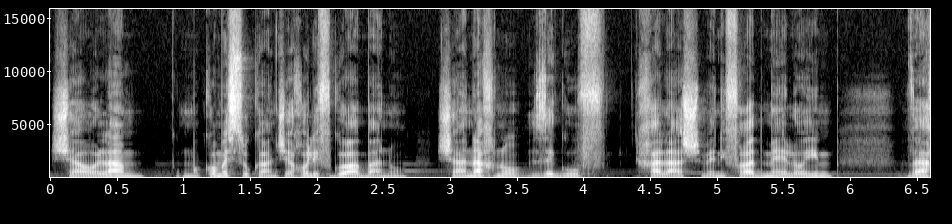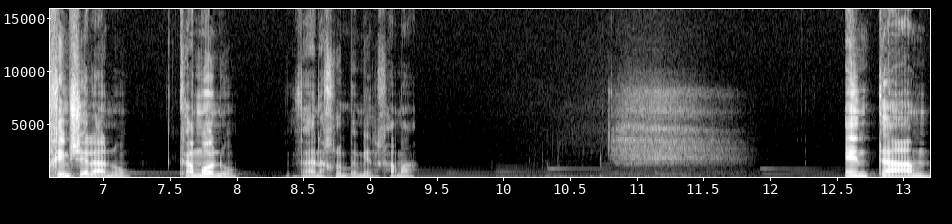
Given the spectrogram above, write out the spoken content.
שהעולם הוא מקום מסוכן שיכול לפגוע בנו, שאנחנו זה גוף חלש ונפרד מאלוהים, והאחים שלנו כמונו, ואנחנו במלחמה. אין טעם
